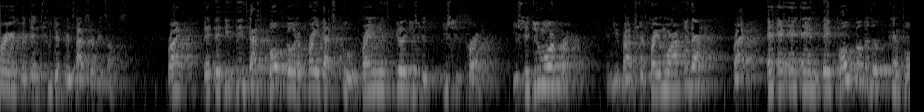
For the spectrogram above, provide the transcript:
prayers, but then two different types of results. Right? These guys both go to pray, that's cool. Praying is good, you should, you should pray. You should do more prayer. And you probably should pray more after that. Right? And, and, and they both go to the temple.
